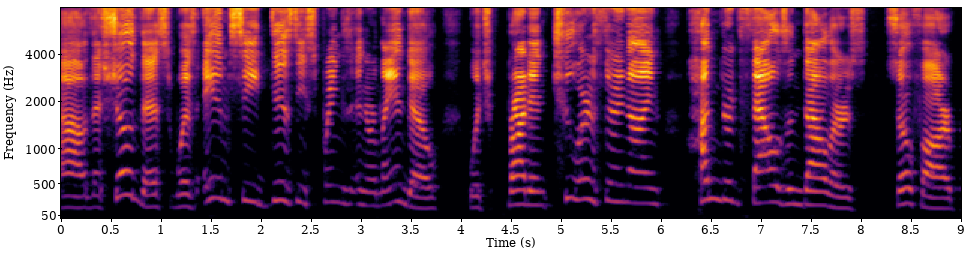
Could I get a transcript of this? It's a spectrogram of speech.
uh, that showed this was AMC Disney Springs in Orlando, which brought in two hundred thirty nine hundred thousand dollars so far.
